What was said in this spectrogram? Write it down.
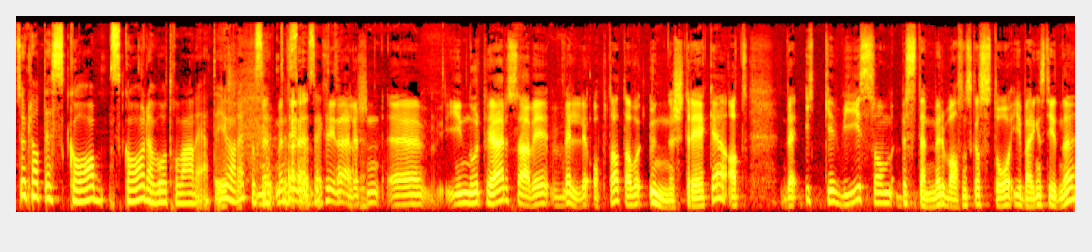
så er det klart det skader vår troverdighet. Det gjør det på sikt. Men, men Trine, Trine Eilertsen, eh, i NorPR så er vi veldig opptatt av å understreke at det er ikke vi som bestemmer hva som skal stå i Bergens Tidende.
